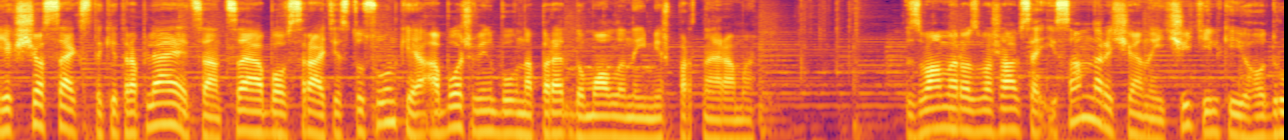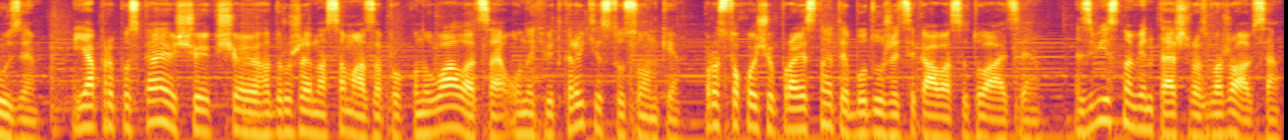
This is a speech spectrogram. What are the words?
Якщо секс таки трапляється, це або всраті стосунки, або ж він був наперед домовлений між партнерами. З вами розважався і сам наречений, чи тільки його друзі. Я припускаю, що якщо його дружина сама запропонувала це, у них відкриті стосунки. Просто хочу прояснити, бо дуже цікава ситуація. Звісно, він теж розважався.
